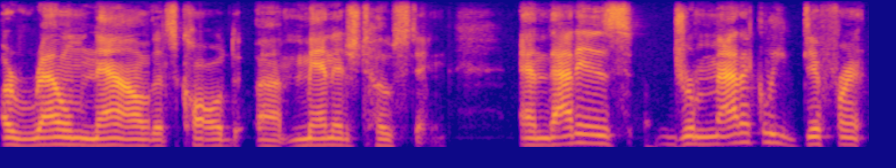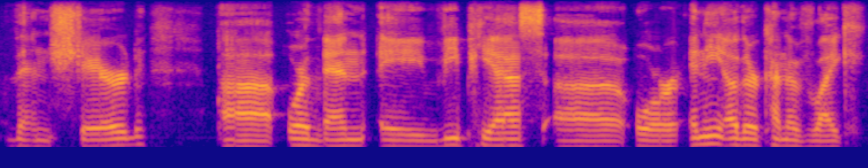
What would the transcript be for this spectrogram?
a realm now that's called uh, managed hosting, and that is dramatically different than shared uh, or than a VPS uh, or any other kind of like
